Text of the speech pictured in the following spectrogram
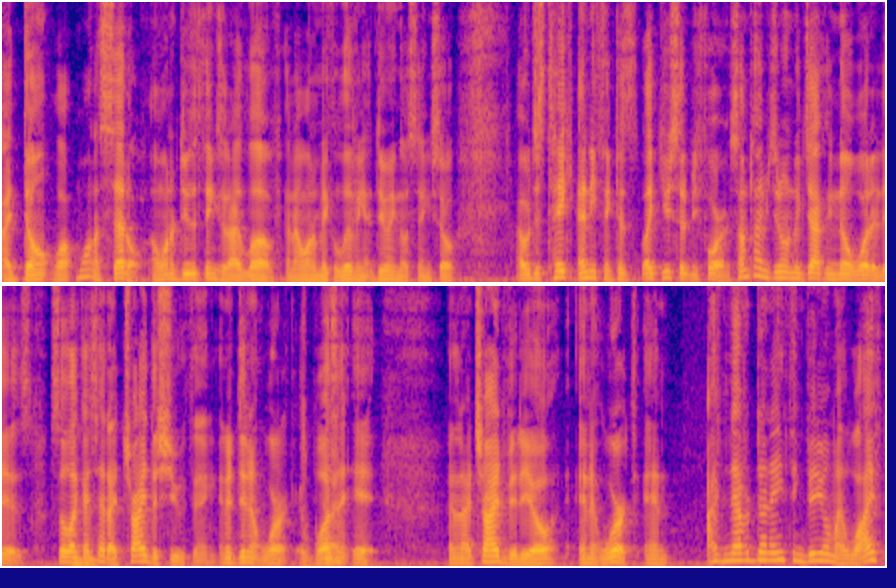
I don't wa- want to settle. I want to do the things that I love, and I want to make a living at doing those things. So. I would just take anything because, like you said before, sometimes you don't exactly know what it is. So, like I Mhm. said, I tried the shoe thing and it didn't work. It wasn't it. And then I tried video and it worked. And I've never done anything video in my life.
